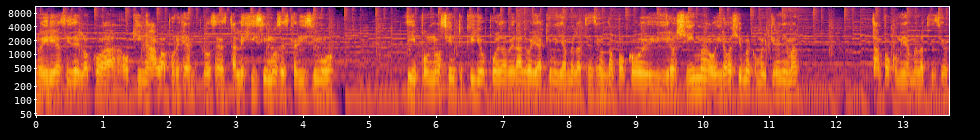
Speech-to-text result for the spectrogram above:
no iría así de loco a Okinawa, por ejemplo, o sea, está lejísimo, es carísimo y pues no siento que yo pueda ver algo ya que me llame la atención. Tampoco Hiroshima o Hiroshima, como le quieran llamar, tampoco me llama la atención.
